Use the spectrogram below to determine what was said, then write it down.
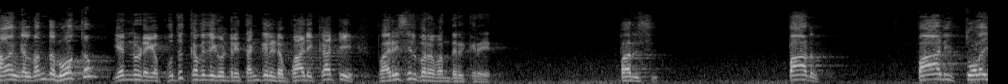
தாங்கள் வந்த நோக்கம் என்னுடைய புது கவிதை ஒன்றை தங்களிடம் பாடி காட்டி பரிசில் பெற வந்திருக்கிறேன். பரிசு. பாடு. பாடி தொலை.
